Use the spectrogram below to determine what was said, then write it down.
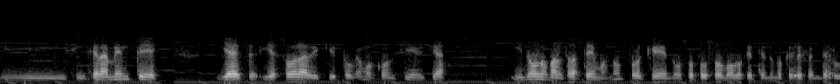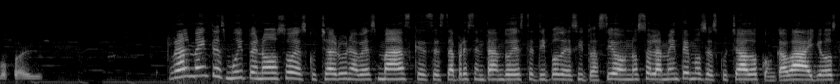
y sinceramente ya es, ya es hora de que tomemos conciencia y no los maltratemos, ¿no? Porque nosotros somos los que tenemos que defenderlos a ellos. Realmente es muy penoso escuchar una vez más que se está presentando este tipo de situación. No solamente hemos escuchado con caballos,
